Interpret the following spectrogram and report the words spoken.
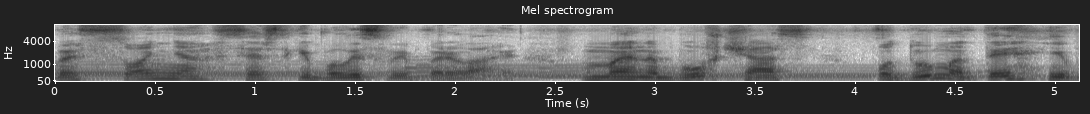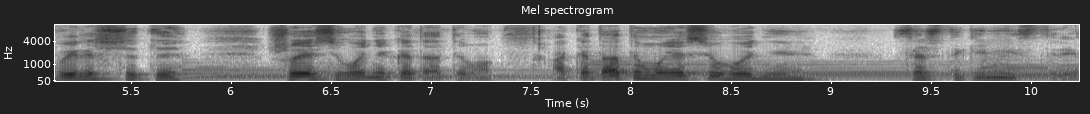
безсоння все ж таки були свої переваги. У мене був час подумати і вирішити, що я сьогодні кататиму. А кататиму я сьогодні все ж таки містері.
